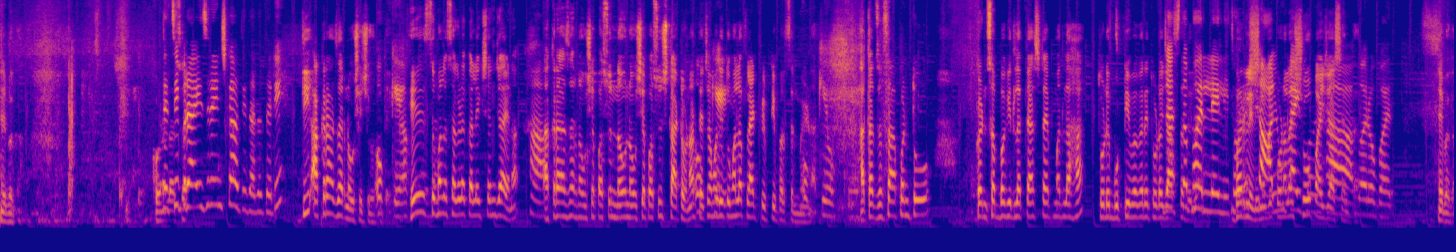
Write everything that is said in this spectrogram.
हे बघा. त्याची प्राइस रेंज काय होती दादा तरी? ती अकरा हजार नऊशेची होती ओके, ते. 11,000. हे तुम्हाला सगळं कलेक्शन जे आहे ना हा. अकरा हजार नऊशे पासून नऊ नऊशे पासून स्टार्ट होणार. त्याच्यामध्ये तुम्हाला फ्लॅट फिफ्टी पर्सेंट मिळणार. Okay okay. आता जसं आपण तो कन्सेप्ट बघितला त्याच टाइप मधला हा थोडे बुट्टी वगैरे थोडं जास्त. भरलेली थोडी भरलेली, म्हणजे शालू कोणाला type show वर- पाहिजे हा, असेल तर. बरोबर. हे बघा.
